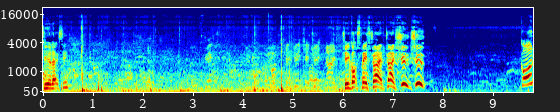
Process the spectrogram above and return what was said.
See you, Lexi. Sure you got space. Drive, drive, shoot, shoot. Gone.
